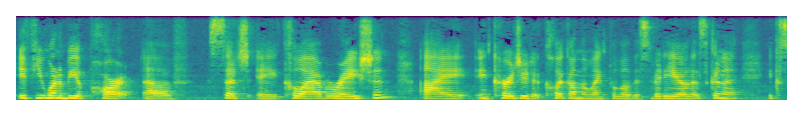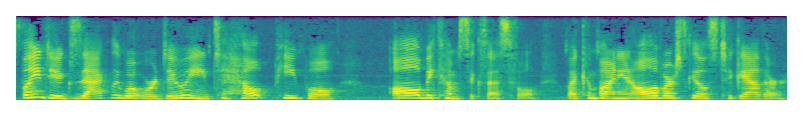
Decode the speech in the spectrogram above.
If you want to be a part of such a collaboration, I encourage you to click on the link below this video that's going to explain to you exactly what we're doing to help people all become successful by combining all of our skills together.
